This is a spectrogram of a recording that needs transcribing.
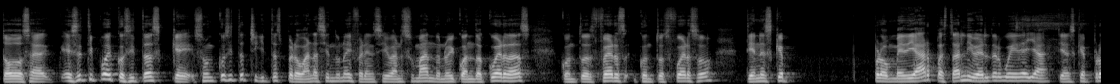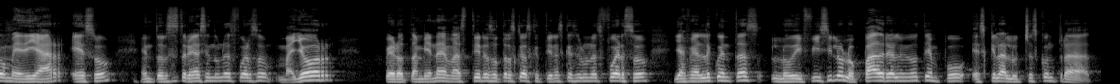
todo, o sea, ese tipo de cositas que son cositas chiquitas pero van haciendo una diferencia y van sumando, ¿no? Y cuando acuerdas con tu, esfuerzo, con tu esfuerzo, tienes que promediar, para estar al nivel del güey de allá, tienes que promediar eso, entonces terminas haciendo un esfuerzo mayor, pero también además tienes otras cosas que tienes que hacer un esfuerzo. Y al final de cuentas lo difícil o lo padre al mismo tiempo es que la lucha es contra,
